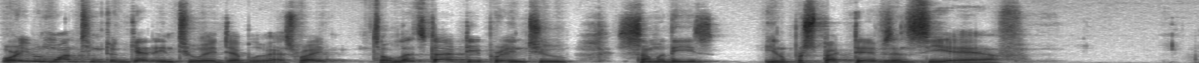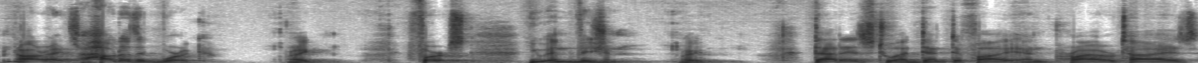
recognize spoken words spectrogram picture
or even wanting to get into AWS, right? So let's dive deeper into some of these you know, perspectives and CAF. All right, so how does it work, right? First, you envision, right? That is to identify and prioritize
